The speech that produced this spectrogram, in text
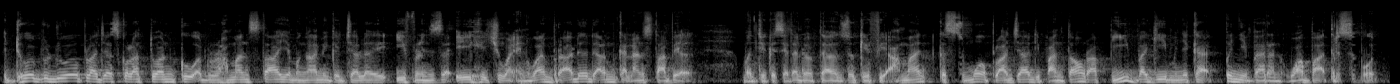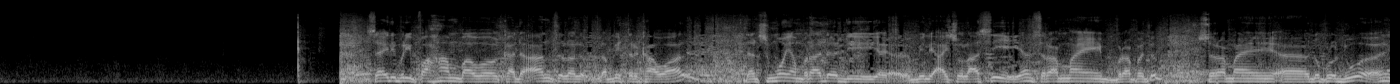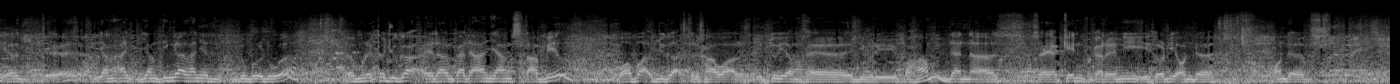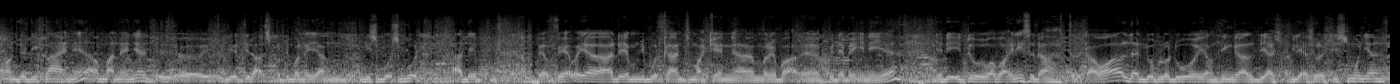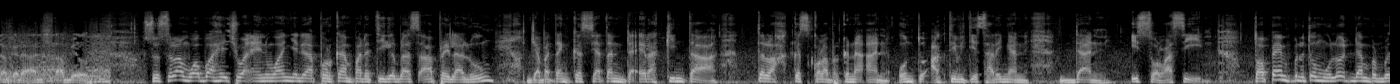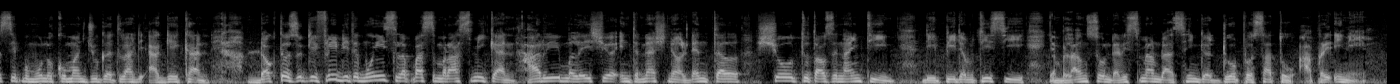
22 pelajar sekolah Tuanku Abdul Rahman Star yang mengalami gejala influenza A H1N1 berada dalam keadaan stabil. Menteri Kesihatan Dr. Zulkifli Ahmad kesemua pelajar dipantau rapi bagi menyekat penyebaran wabak tersebut. Saya diberi faham bahawa keadaan telah lebih terkawal dan semua yang berada di eh, bilik isolasi ya seramai berapa tu? Seramai uh, 22 yang uh, yang yang tinggal hanya 22 uh, mereka juga dalam keadaan yang stabil wabak juga terkawal. Itu yang saya diberi faham dan uh, saya yakin perkara ini is already on the on the on the decline ya. Maknanya uh, dia tidak seperti mana yang disebut-sebut. Ada pihak-pihak ya ada yang menyebutkan semakin uh, merebak uh, pandemik ini ya. Jadi itu wabak ini sudah terkawal dan 22 yang tinggal di bilik isolasi semuanya dalam keadaan stabil. Susulan wabak H1N1 yang dilaporkan pada 13 April lalu, Jabatan Kesihatan Daerah Kinta telah ke sekolah berkenaan untuk aktiviti saringan dan isolasi. Topeng penutup mulut dan pembersih pembunuh kuman juga telah diagihkan. Dr. Zulkifli ditemui selepas merasmikan Hari Malaysia International Dental Show 2019 di PWTC yang berlangsung dari 19 hingga 21 April ini.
